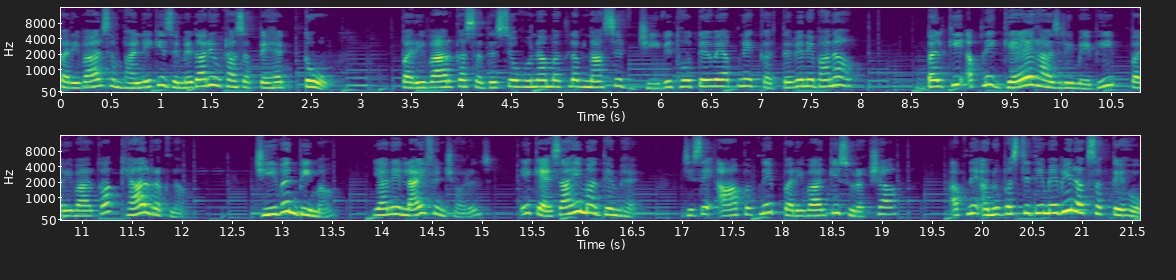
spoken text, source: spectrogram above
परिवार संभालने की ज़िम्मेदारी उठा सकते हैं तो परिवार का सदस्य होना मतलब ना सिर्फ़ जीवित होते हुए अपने कर्तव्य निभाना, बल्कि अपने गैर हाजिरी में भी परिवार का ख्याल रखना। जीवन बीमा, यानी लाइफ इंश्योरेंस एक ऐसा ही माध्यम है, जिसे आप अपने परिवार की सुरक्षा, अपने अनुपस्थिति में भी रख सकते हो।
